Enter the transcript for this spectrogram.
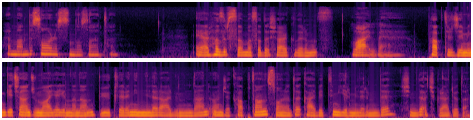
Hemen de sonrasında zaten. Eğer hazırsa masada şarkılarımız. Vay be. Paptır Cem'in geçen cuma yayınlanan Büyüklere Ninniler albümünden önce Kaptan sonra da Kaybettim 20'lerimde şimdi Açık Radyo'da.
